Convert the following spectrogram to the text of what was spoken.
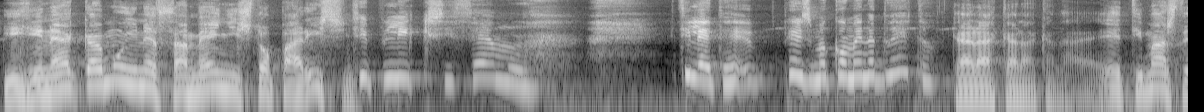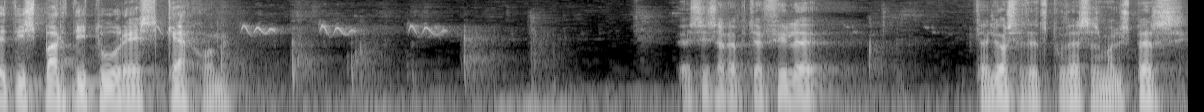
Η γυναίκα μου είναι θαμένη στο Παρίσι. Τι πλήξη, Θεέ μου. Τι λέτε, παίζουμε ακόμα ένα ντουέτο; Καλά, καλά, καλά. Ετοιμάστε τις παρτιτούρες και έρχομαι. Εσείς αγαπητέ φίλε Τελειώσατε τις σπουδές σας μόλις πέρσι.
